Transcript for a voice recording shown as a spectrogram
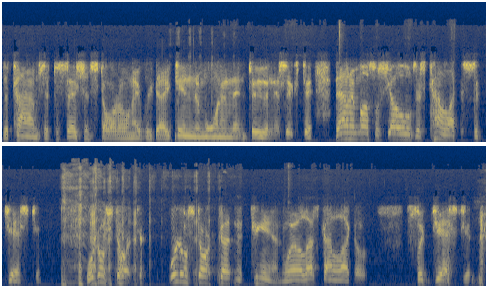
the times that the sessions start on every day 10 in the morning, then 2, and then 6, 10. Down in Muscle Shoals, it's kind of like a suggestion. We're going to start. We're going to start cutting at 10. Well, that's kind of like a suggestion.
